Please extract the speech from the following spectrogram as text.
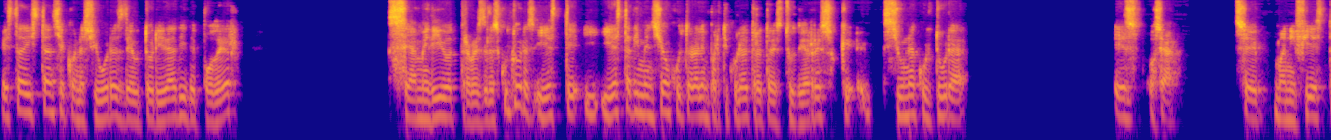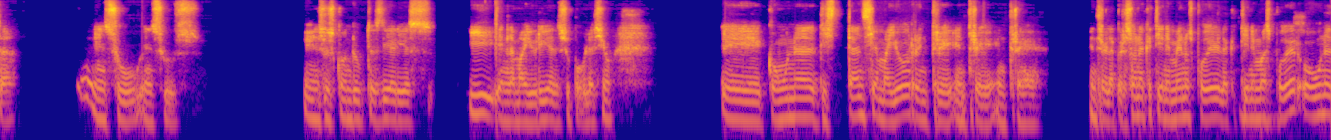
Esta distancia con las figuras de autoridad y de poder se ha medido a través de las culturas y, este, y, esta dimensión cultural en particular trata de estudiar eso, que si una cultura es, o sea, se manifiesta en, su, en, sus, en sus conductas diarias y en la mayoría de su población, eh, con una distancia mayor entre, entre, entre, entre la persona que tiene menos poder y la que tiene más poder, o, una,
